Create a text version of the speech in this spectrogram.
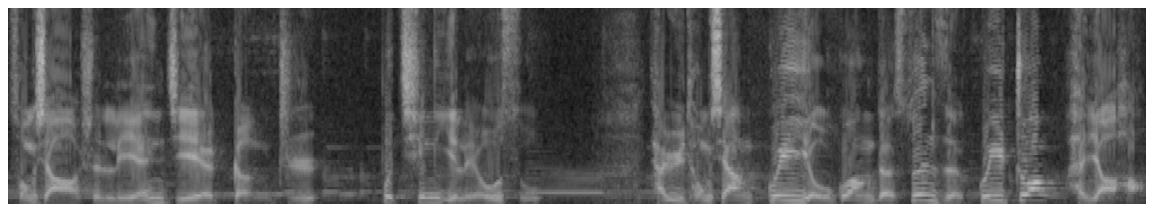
从小是廉洁耿直，不轻易流俗。他与同乡归有光的孙子归庄很要好。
